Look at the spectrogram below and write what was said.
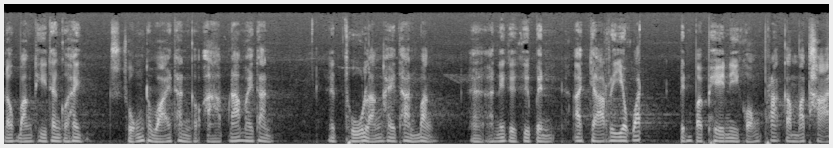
แล้วบางทีท่านก็ให้สงถวายท่านก็อาบน้ำให้ท่าน ถูหลังให้ท่านบ้าง อันนี้ก็คือเป็นอาจาริยวัตร เป็นประเพณีของพระกรรมฐาน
